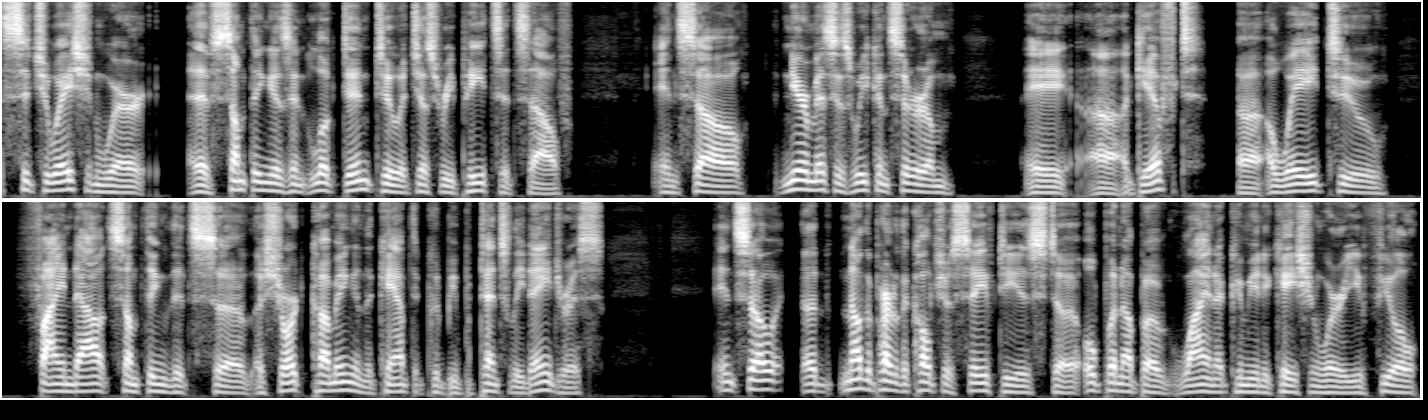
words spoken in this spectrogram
situation where if something isn't looked into, it just repeats itself. And so near misses, we consider them a, uh, a gift, uh, a way to find out something that's uh, a shortcoming in the camp that could be potentially dangerous and so another part of the culture of safety is to open up a line of communication where you feel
